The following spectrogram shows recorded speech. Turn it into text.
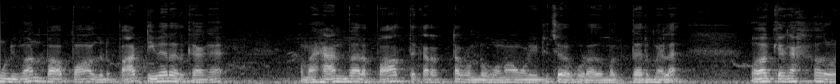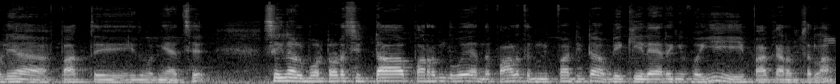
முடியுமான்னு பார்ப்போம். அங்கிட்டு பாட்டி வேறு இருக்காங்க. நம்ம ஹேண்ட்பேரை பார்த்து கரெக்டாக கொண்டு போகணும். அவங்களை இடிச்சிடக்கூடாது பக்தர் மேலே. ஓகேங்க ஒரு வழியாக பார்த்து இது பண்ணியாச்சு. சிக்னல் போட்டோட சிட்டாக பறந்து போய் அந்த பாலத்தை நிப்பாட்டிட்டு அப்படியே கீழே இறங்கி போய் பார்க்க ஆரம்பிச்சிடலாம்.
